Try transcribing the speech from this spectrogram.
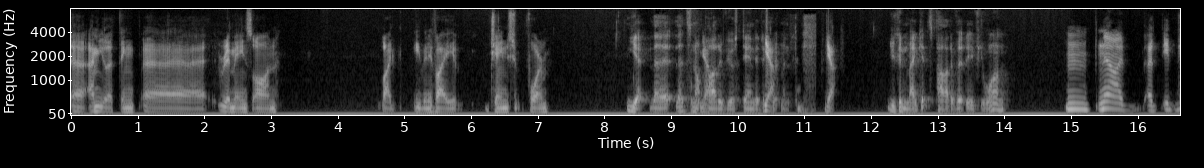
uh, amulet thing uh, remains on. Like even if I change form. Yeah, that, that's not Yeah. part of your standard Yeah. equipment. Yeah. You can make it part of it if you want. Mm, no, I, I, it,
